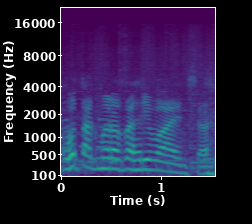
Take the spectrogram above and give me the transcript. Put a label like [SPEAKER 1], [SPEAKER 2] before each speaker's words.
[SPEAKER 1] Вот так мы разогреваемся.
